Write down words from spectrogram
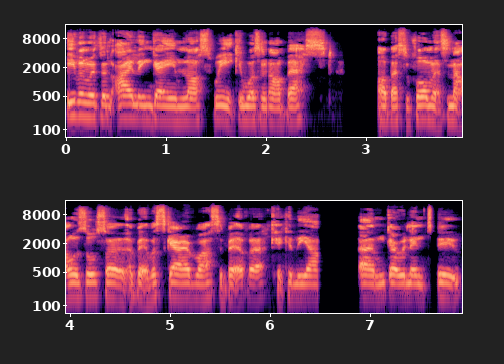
even with an Ireland game last week, it wasn't our best our best performance, and that was also a bit of a scare of us, a bit of a kick in the arm um, going into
